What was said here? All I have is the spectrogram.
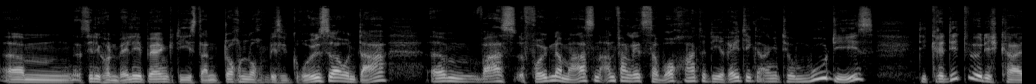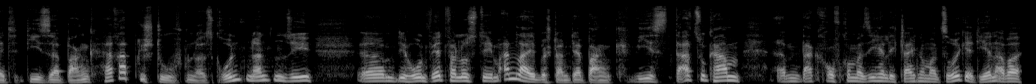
ähm, Silicon Valley Bank. Die ist dann doch noch ein bisschen größer und da ähm, war es folgendermaßen. Anfang letzter Woche hatte die Ratingagentur Moody's die Kreditwürdigkeit dieser Bank herabgestuft. Und als Grund nannten sie ähm, die hohen Wertverluste im Anleihebestand der Bank. Wie es dazu kam, ähm, darauf kommen wir sicherlich gleich nochmal zurück, Etienne. Aber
